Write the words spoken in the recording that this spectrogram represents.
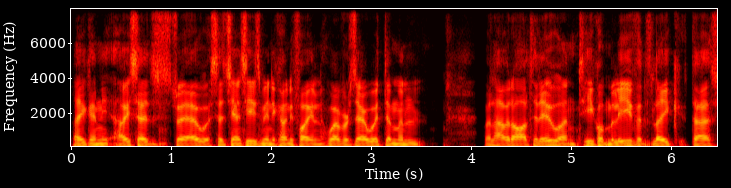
Like, and I said straight out, I said James Stephens in the county final. Whoever's there with them will will have it all to do, and he couldn't believe it. Like that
